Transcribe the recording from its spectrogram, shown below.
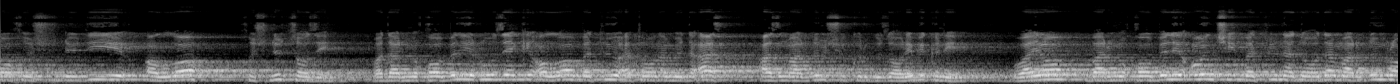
нохушнудии аллоҳ хушнуд созӣ ва дар муқобили рӯзе ки аллоҳ ба ту ато намудааст аз мардум шукргузорӣ бикунӣ. Ва ё бар муқобили он чи ба ту надода мардумро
